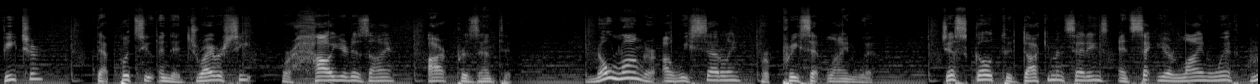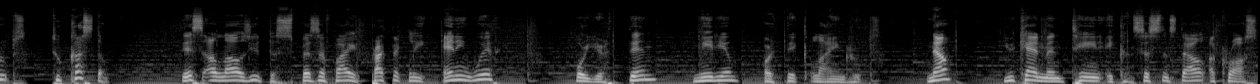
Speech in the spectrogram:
feature that puts you in the driver's seat for how your design are presented. No longer are we settling for preset line width. Just go to document settings and set your line width groups to custom. This allows you to specify practically any width for your thin, medium, or thick line groups. Now, you can maintain a consistent style across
